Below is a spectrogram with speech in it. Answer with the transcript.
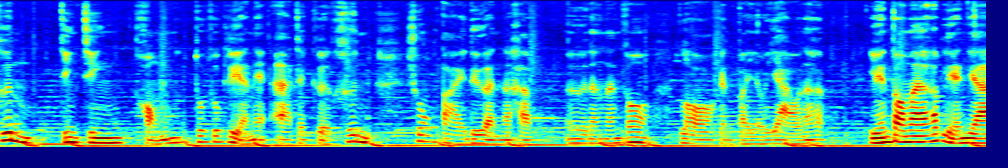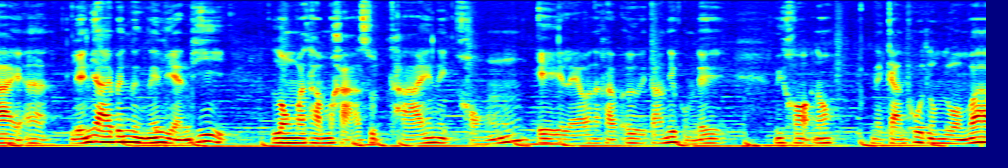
ขึ้น จริงๆของทุกๆเหรียญเนี่ยอาจจะเกิดขึ้นช่วงปลายเดือนนะครับเออดังนั้นก็รอกันไปยาวๆนะครับ เหรียญต่อมาครับเหรียญยายอะเหรียญยายเป็นหนึ่งในเหรียญที่ลงมาทำขาสุดท้ายในของ A แล้วนะครับเออตามที่ผมได้วิเคราะห์เนาะในการพูดรวมๆว่า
